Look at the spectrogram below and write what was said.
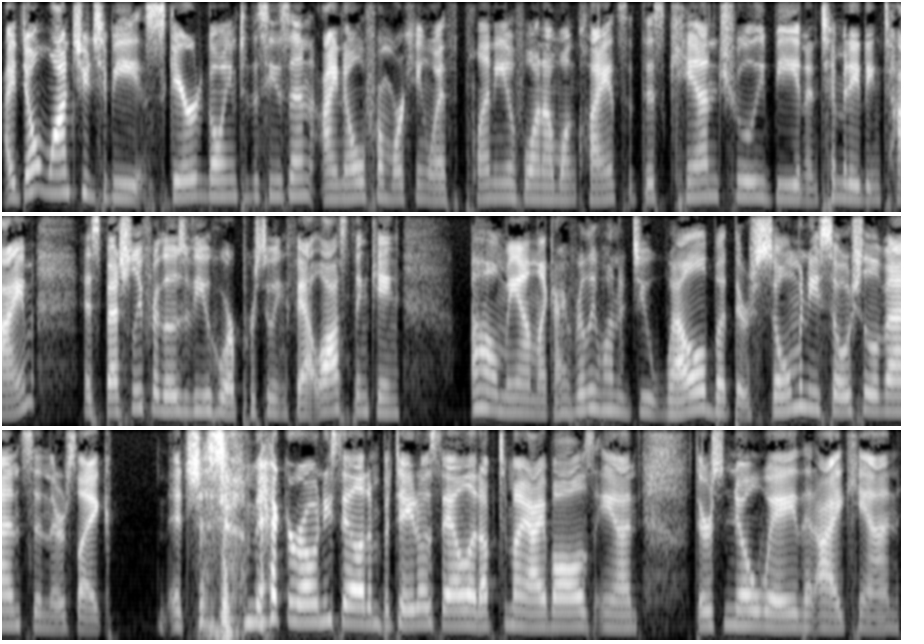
I don't want you to be scared going into the season. I know from working with plenty of one on one clients that this can truly be an intimidating time, especially for those of you who are pursuing fat loss, thinking, oh man, like I really want to do well, but there's so many social events and there's like, it's just macaroni salad and potato salad up to my eyeballs, and there's no way that I can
